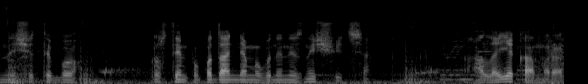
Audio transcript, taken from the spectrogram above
знищити, бо простим попаданнями вони не знищуються. Але є камера.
